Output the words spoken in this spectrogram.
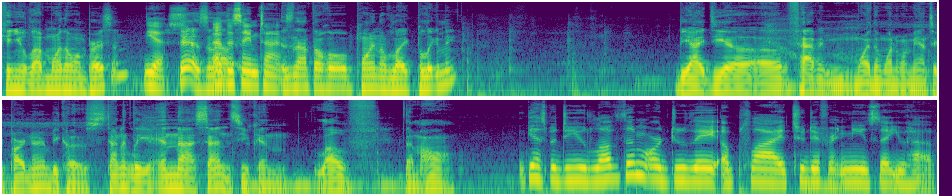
Can you love more than one person? yes Yeah, at the same time Isn't that the whole point of like polygamy? The idea of having more than one romantic partner, because technically, in that sense, you can love them all. yes but do you love them or do they apply to different needs that you have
